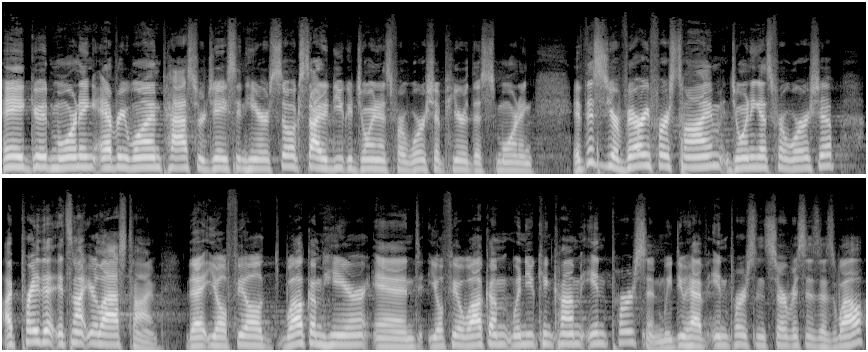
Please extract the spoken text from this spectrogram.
Hey, good morning, everyone. Pastor Jason here. So excited you could join us for worship here this morning. If this is your very first time joining us for worship, I pray that it's not your last time, that you'll feel welcome here and you'll feel welcome when you can come in person. We do have in person services as well.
